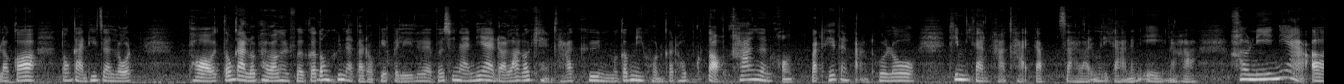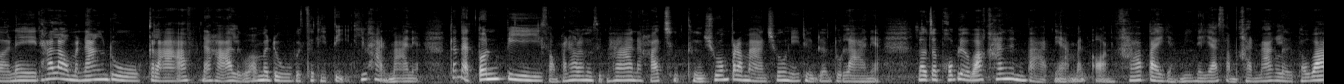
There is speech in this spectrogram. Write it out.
แล้วก็ต้องการที่จะลด พอต้องการลดภาวะเงินเฟ้อก็ต้องขึ้นอัตราดอกเบี้ยไปเรื่อยๆ เพราะฉะนั้นเนี่ยดอลลาร์ก็แข็งค่าขึ้น มันก็มีผลกระทบต่อค่าเงินของประเทศต่างๆ ทั่วโลก ที่มีการค้าขายกับสหรัฐอเมริกานั่นเองนะคะ คราวนี้เนี่ยเอ่อในถ้าเรามานั่งดูกราฟนะคะ หรือว่ามาดูสถิติที่ผ่านมาเนี่ยตั้งแต่ต้นปี 2565 นะคะถึงถึงช่วงประมาณช่วงนี้ถึงเดือนตุลาเนี่ยเราจะพบเลยว่าค่าเงินบาทเนี่ยมันอ่อนค่าไปอย่างมีนัยสำคัญมากเลย เพราะว่า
